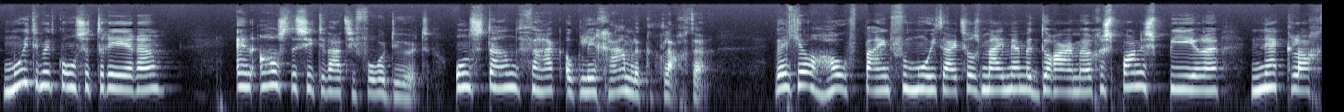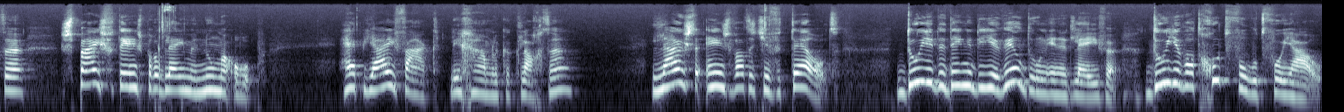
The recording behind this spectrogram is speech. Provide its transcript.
moeite met concentreren. En als de situatie voortduurt, ontstaan vaak ook lichamelijke klachten. Weet je, hoofdpijn, vermoeidheid, zoals mij met mijn darmen, gespannen spieren, nekklachten, spijsverteringsproblemen, noem maar op. Heb jij vaak lichamelijke klachten? Luister eens wat het je vertelt. Doe je de dingen die je wilt doen in het leven? Doe je wat goed voelt voor jou?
